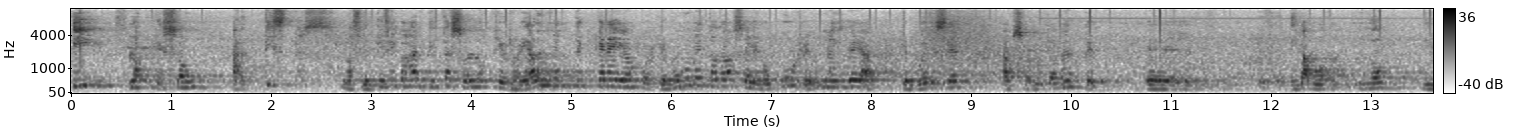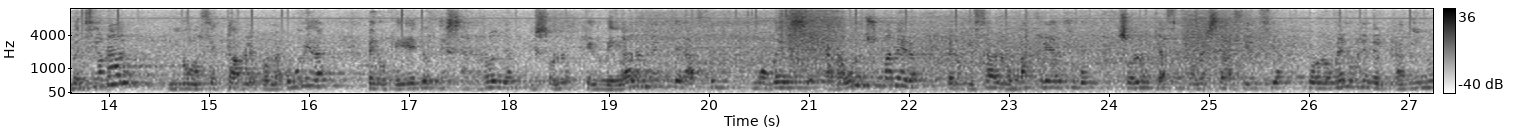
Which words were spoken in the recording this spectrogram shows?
Y los que son artistas. Los científicos artistas son los que realmente crean, porque en un momento dado se les ocurre una idea que puede ser absolutamente, eh, digamos, no convencional, no aceptable por la comunidad, pero que ellos desarrollan y son los que realmente hacen moverse, cada uno en su manera, pero quizás los más creativos son los que hacen moverse a la ciencia, por lo menos en el camino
